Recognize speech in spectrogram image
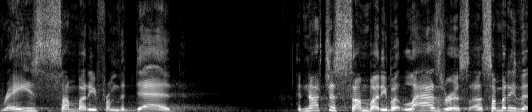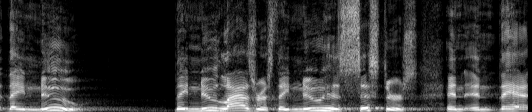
raised somebody from the dead. And not just somebody, but Lazarus, uh, somebody that they knew. They knew Lazarus, they knew his sisters, and, and they, had,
